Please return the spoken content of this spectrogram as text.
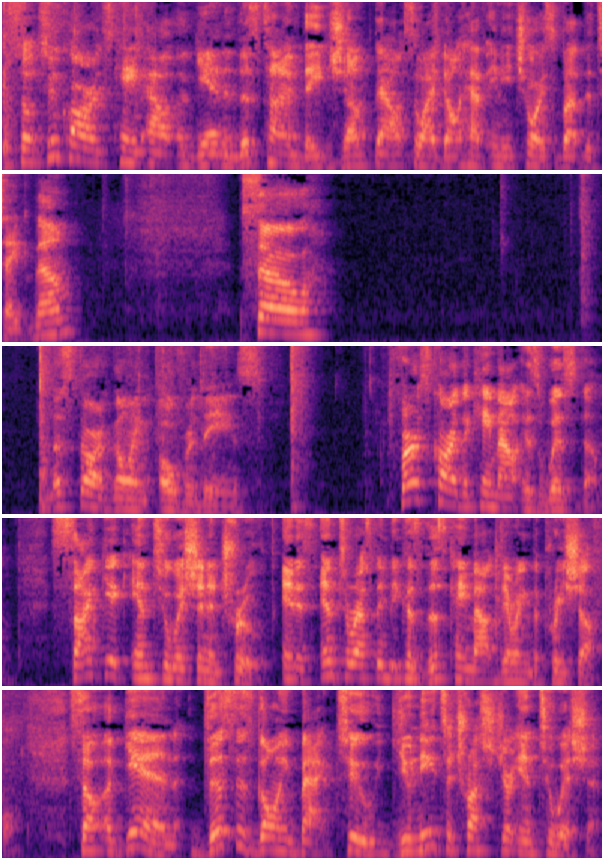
So two cards came out again, and this time they jumped out, so I don't have any choice but to take them. So let's start going over these. First card that came out is Wisdom. psychic intuition and truth. And it's interesting because this came out during the pre shuffle. So again, this is going back to you need to trust your intuition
